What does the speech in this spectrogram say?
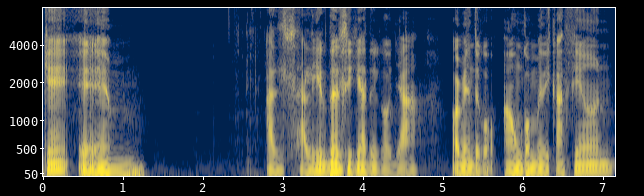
que em, al salir del psiquiátrico ya, obviamente aún con medicación,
